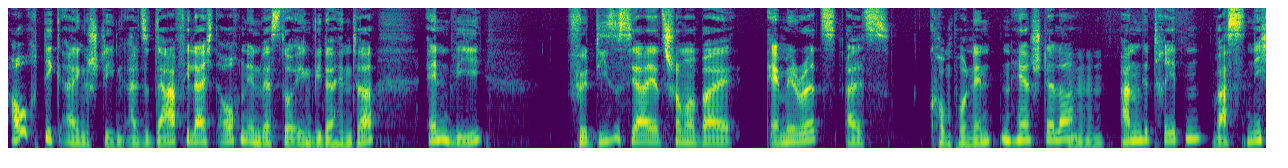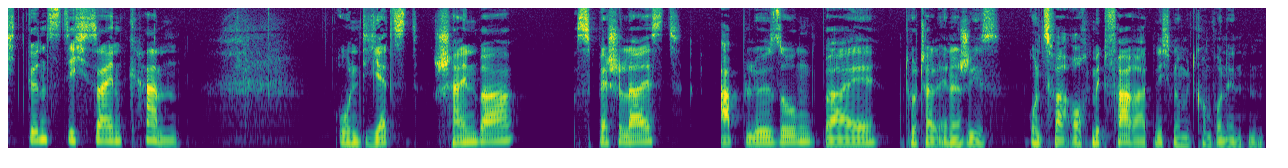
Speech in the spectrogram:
auch dick eingestiegen. Also da vielleicht auch ein Investor irgendwie dahinter. Envy für dieses Jahr jetzt schon mal bei Emirates als Komponentenhersteller mhm. angetreten, was nicht günstig sein kann. Und jetzt scheinbar Specialized Ablösung bei Total Energies. Und zwar auch mit Fahrrad, nicht nur mit Komponenten.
